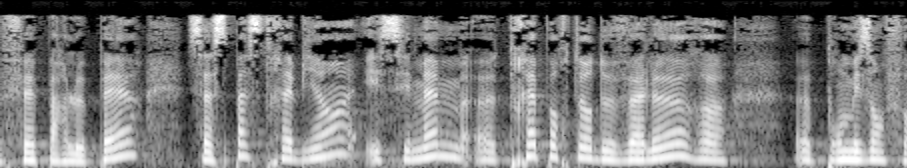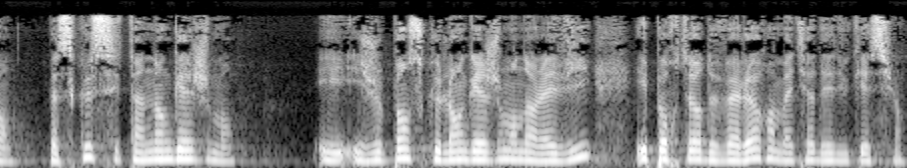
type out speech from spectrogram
fait par le père, ça se passe très bien et c'est même très porteur de valeur pour mes enfants parce que c'est un engagement. Et, je pense que l'engagement dans la vie est porteur de valeur en matière d'éducation.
